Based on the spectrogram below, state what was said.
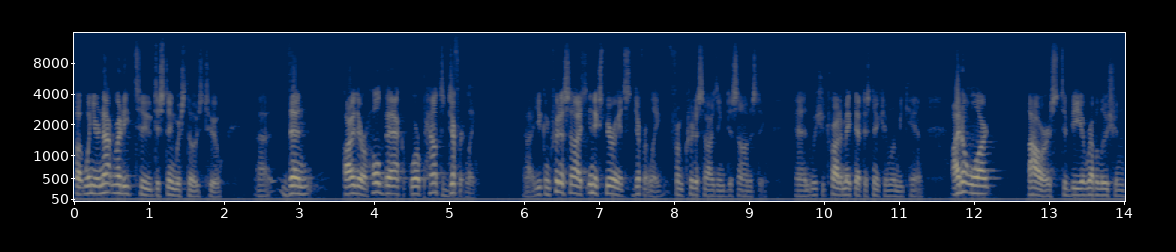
But when you're not ready to distinguish those two, uh, then either hold back or pounce differently. Uh, you can criticize inexperience differently from criticizing dishonesty. and we should try to make that distinction when we can. I don't want ours to be a revolution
